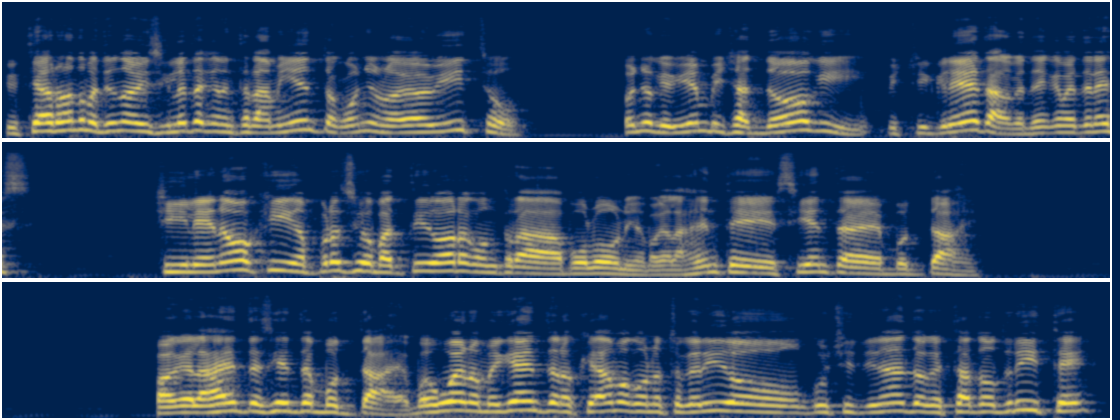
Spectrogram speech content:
Cristiano Ronaldo metió una bicicleta en el entrenamiento, coño, no lo había visto. Coño, que bien, Doggy, bicicleta. Lo que tiene que meter es Chilenoski en el próximo partido ahora contra Polonia, para que la gente sienta el voltaje. Para que la gente sienta el voltaje. Pues bueno, mi gente, nos quedamos con nuestro querido Cuchitinaldo que está todo triste.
